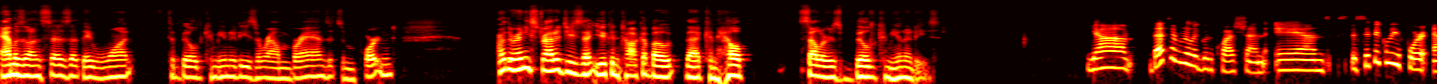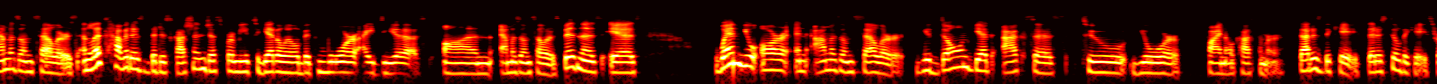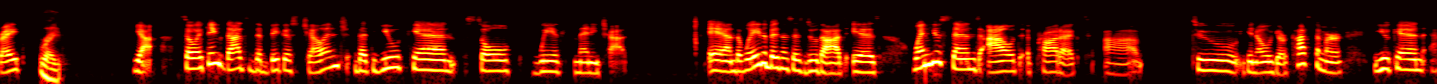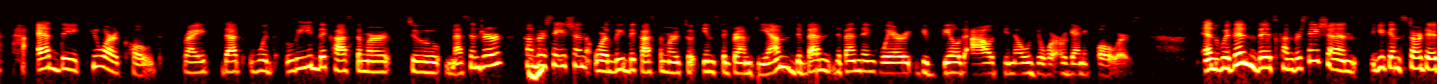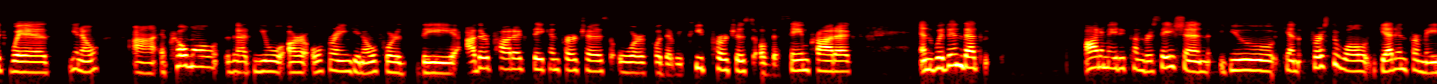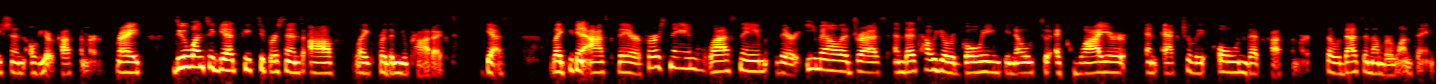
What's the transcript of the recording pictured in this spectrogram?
Amazon says that they want to build communities around brands. It's important. Are there any strategies that you can talk about that can help sellers build communities? Yeah, that's a really good question. And specifically for Amazon sellers, and let's have it as the discussion just for me to get a little bit more ideas on Amazon sellers' business is when you are an Amazon seller, you don't get access to your final customer. That is the case. That is still the case, right? Right. Yeah. So I think that's the biggest challenge that you can solve with ManyChat. And the way the businesses do that is when you send out a product uh, to you know your customer, you can add the QR code, right? That would lead the customer to Messenger Mm-hmm. conversation mm-hmm. or lead the customer to Instagram DM, depend, depending where you build out, you know, your organic followers. And within this conversation, you can start it with, you know, uh, a promo that you are offering, you know, for the other products they can purchase or for the repeat purchase of the same product. And within that automated conversation, you can first of all get information of your customer, right? Do you want to get 50% off like for the new product? Yes. Like you can ask their first name, last name, their email address, and that's how you're going, you know, to acquire and actually own that customer. So that's the number one thing.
